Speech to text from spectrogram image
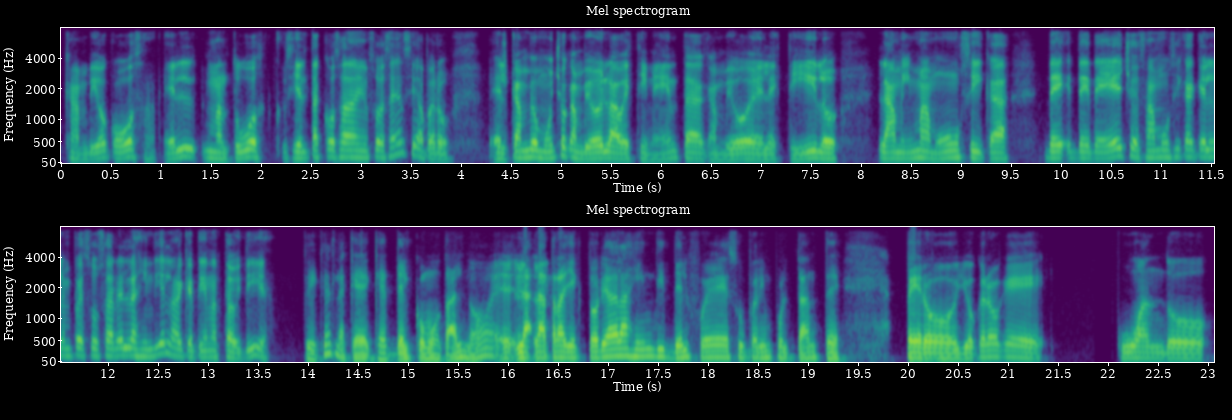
cambió cosas. Él mantuvo ciertas cosas en su esencia, pero él cambió mucho, cambió la vestimenta, cambió el estilo, la misma música. De, de, de hecho, esa música que él empezó a usar en las indies es la que tiene hasta hoy día. Sí, que es la que, que es de él como tal, ¿no? Eh, la, la trayectoria de las indies de él fue súper importante, pero yo creo que cuando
